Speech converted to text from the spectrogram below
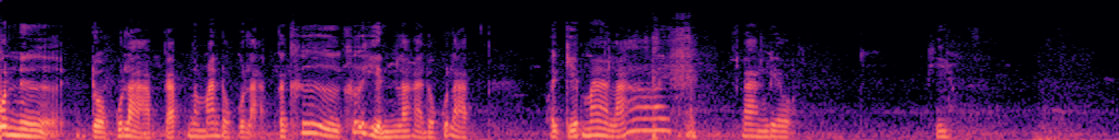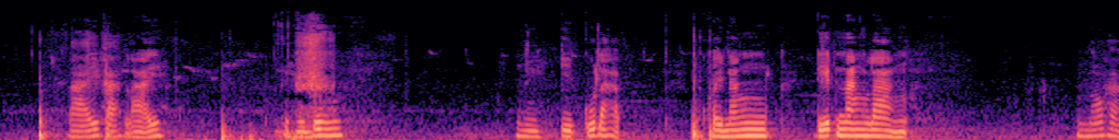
โทนเนื้อดอกกุหลาบกับน้ำมันดอกกุหลาบก็คือคือเห็นแล้วค่ะ ดอกกุหลาบข่อยเก็บมาหลายล่างเดียวพี่หลายค่ะหลายสิให้เบิ้งนี่เก็บกุหลาบข่อยนั่งเด็ดนั่งล่างเนาะค่ะ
